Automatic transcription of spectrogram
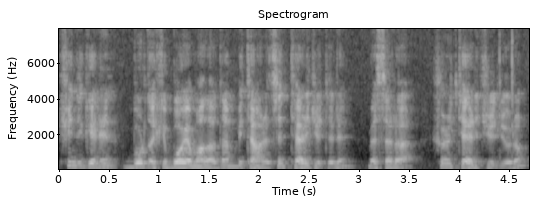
Şimdi gelin buradaki boyamalardan bir tanesini tercih edelim. Mesela şunu tercih ediyorum.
